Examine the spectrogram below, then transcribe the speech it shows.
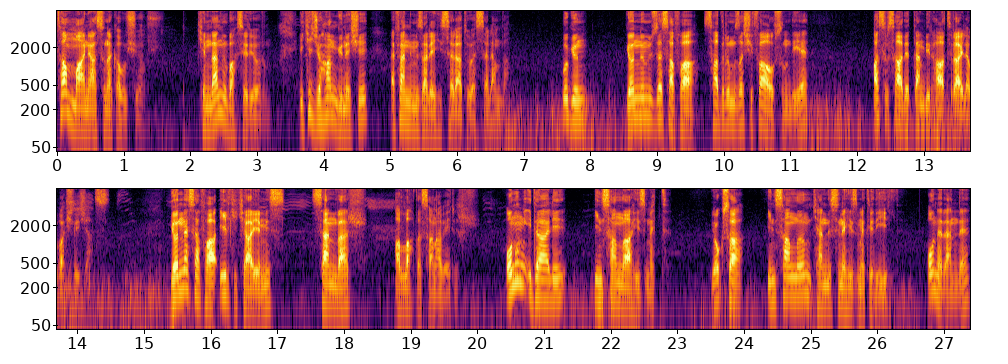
tam manasına kavuşuyor. Kimden mi bahsediyorum? İki cihan güneşi Efendimiz Aleyhisselatu Vesselam'dan. Bugün gönlümüze safa, sadrımıza şifa olsun diye asr saadetten bir hatırayla başlayacağız. Gönle safa ilk hikayemiz sen ver, Allah da sana verir. Onun ideali insanlığa hizmetti. Yoksa insanlığın kendisine hizmeti değildi. O nedenle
